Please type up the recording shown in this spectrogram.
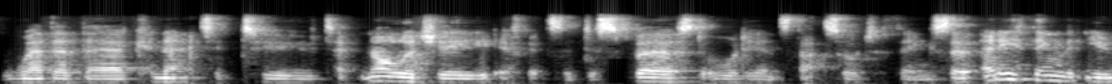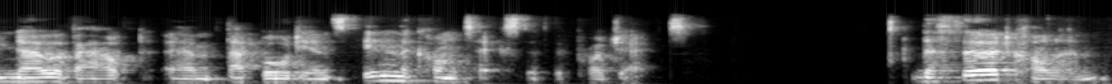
whether they're connected to technology, if it's a dispersed audience, that sort of thing. So anything that you know about um, that audience in the context of the project. The third column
